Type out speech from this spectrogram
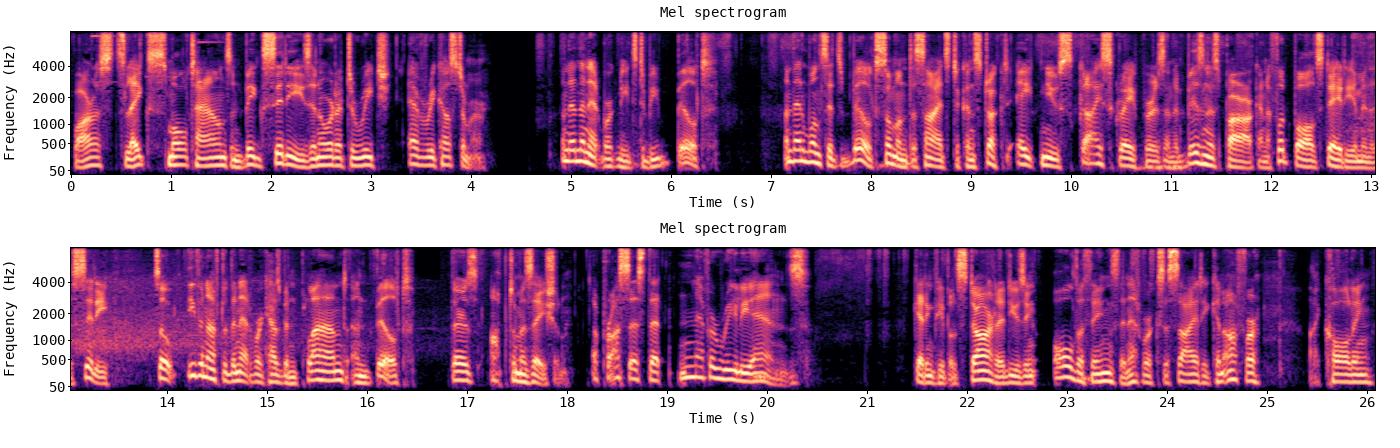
forests, lakes, small towns, and big cities in order to reach every customer. And then the network needs to be built. And then once it's built, someone decides to construct eight new skyscrapers and a business park and a football stadium in the city. So even after the network has been planned and built, there's optimization, a process that never really ends getting people started using all the things the network society can offer, like calling,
